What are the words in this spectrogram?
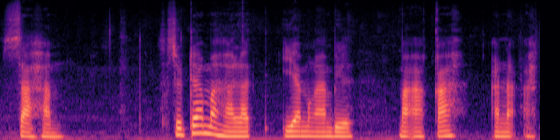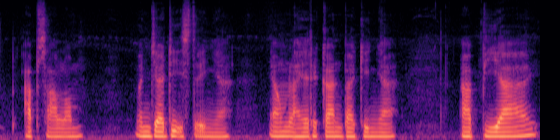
Saham. Sesudah Mahalat, ia mengambil Maakah, anak Absalom, menjadi istrinya, yang melahirkan baginya Abiai,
